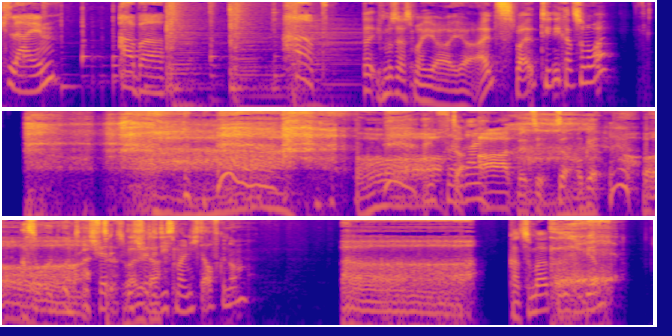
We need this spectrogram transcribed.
Klein, aber hart. Ich muss erstmal hier, hier. Eins, zwei, Tini, kannst du nochmal? Oh, Eins, zwei, da drei. atmet sie. So, okay. Oh, Achso, und, und ich werde, das war ich werde da. diesmal nicht aufgenommen? Kannst du mal probieren?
